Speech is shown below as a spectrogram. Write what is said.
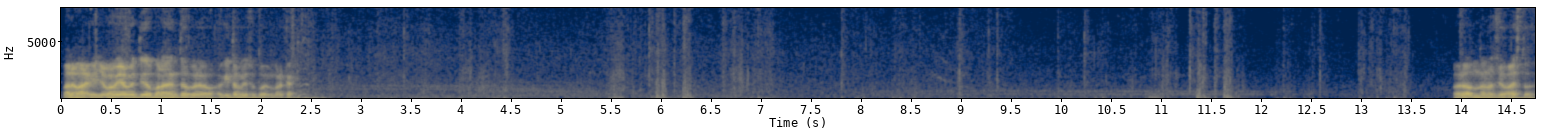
vale, vale, que yo me había metido para adentro, pero aquí también se puede marcar. ¿Dónde nos lleva esto?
